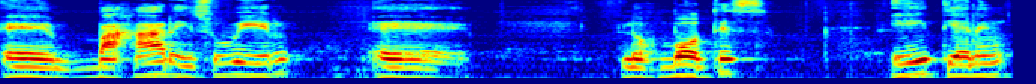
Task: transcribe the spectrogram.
eh, bajar y subir eh, los botes y tienen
